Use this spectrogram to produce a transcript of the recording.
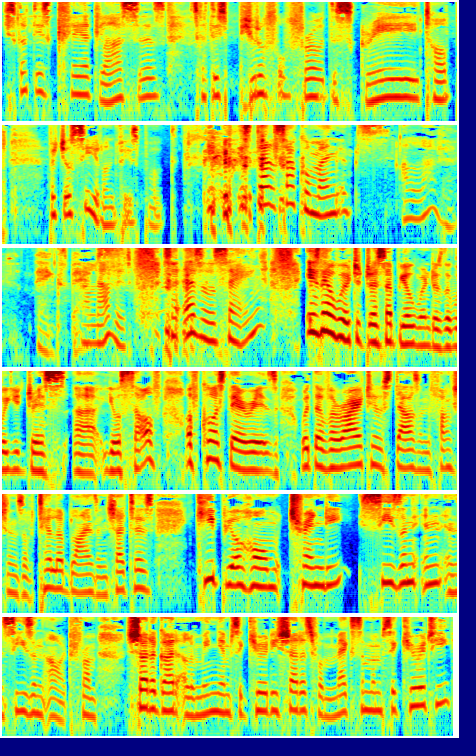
She's got these clear glasses. She's got this beautiful fro, this grey top. But you'll see it on Facebook. It- it's Del Sako, man. It's, I love it. Thanks, babes. I love it. So as I was saying, is there a way to dress up your windows the way you dress uh, yourself? Of course there is. With a variety of styles and functions of Taylor blinds and shutters, keep your home trendy, season in and season out. From shutter guard aluminium security shutters for maximum security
